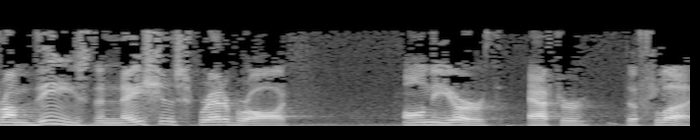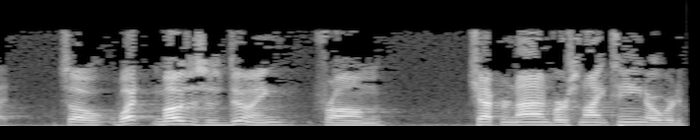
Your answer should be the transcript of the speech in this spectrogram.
From these the nations spread abroad on the earth after the flood. So what Moses is doing from chapter 9 verse 19 over to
